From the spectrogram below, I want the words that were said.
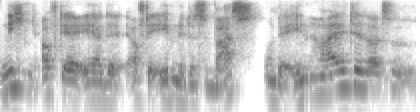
nicht auf der Erde, auf der Ebene des Was und der Inhalte dazu,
